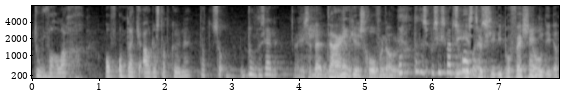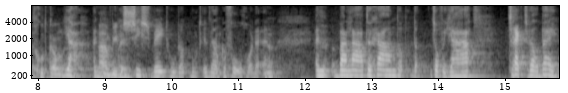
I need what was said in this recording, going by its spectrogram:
toevallig of omdat je ouders dat kunnen. Dat zo, ik bedoel, er zijn, nou, daar- heb je een school voor nodig. dat, dat is precies waar de Die school is. instructie, die professional die, die- dat goed kan Ja, en die aanbieden. precies weet hoe dat moet, in welke Ja. volgorde. En, en maar laten gaan, dat, dat, zo van ja, trekt wel bij.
